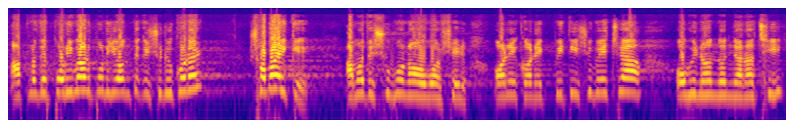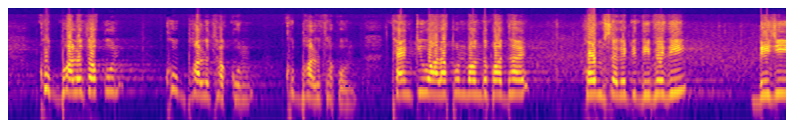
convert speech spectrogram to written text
আপনাদের পরিবার পরিজন থেকে শুরু করে সবাইকে আমাদের শুভ নববর্ষের অনেক অনেক প্রীতি, শুভেচ্ছা, অভিনন্দন জানাচ্ছি। খুব ভালো থাকুন, খুব ভালো থাকুন, খুব ভালো থাকুন। Thank you Alapan Bandyopadhyay home secretary দ্বিবেদী ডিজি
